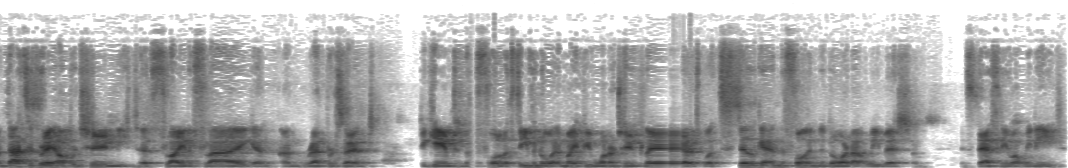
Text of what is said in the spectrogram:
and that's a great opportunity to fly the flag and, and represent the game to the fullest, even though it might be one or two players, but still getting the foot in the door that wee bit. And it's definitely what we need.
